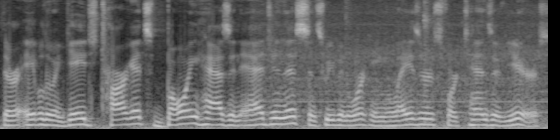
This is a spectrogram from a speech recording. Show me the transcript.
They're able to engage targets. Boeing has an edge in this since we've been working lasers for tens of years.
